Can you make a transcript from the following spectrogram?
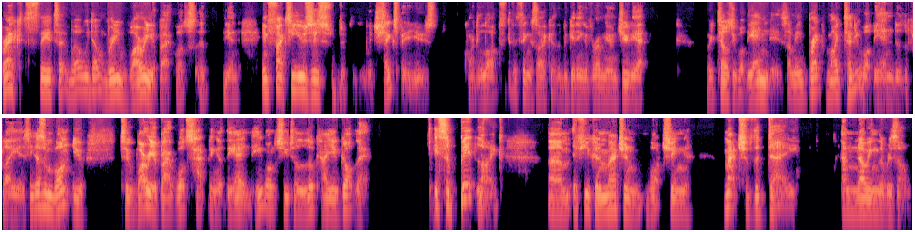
Brecht's theatre, well, we don't really worry about what's at the end. In fact, he uses, which Shakespeare used quite a lot, things like at the beginning of Romeo and Juliet, where he tells you what the end is. I mean, Brecht might tell you what the end of the play is. He doesn't want you to worry about what's happening at the end. He wants you to look how you got there. It's a bit like um, if you can imagine watching Match of the Day and knowing the result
